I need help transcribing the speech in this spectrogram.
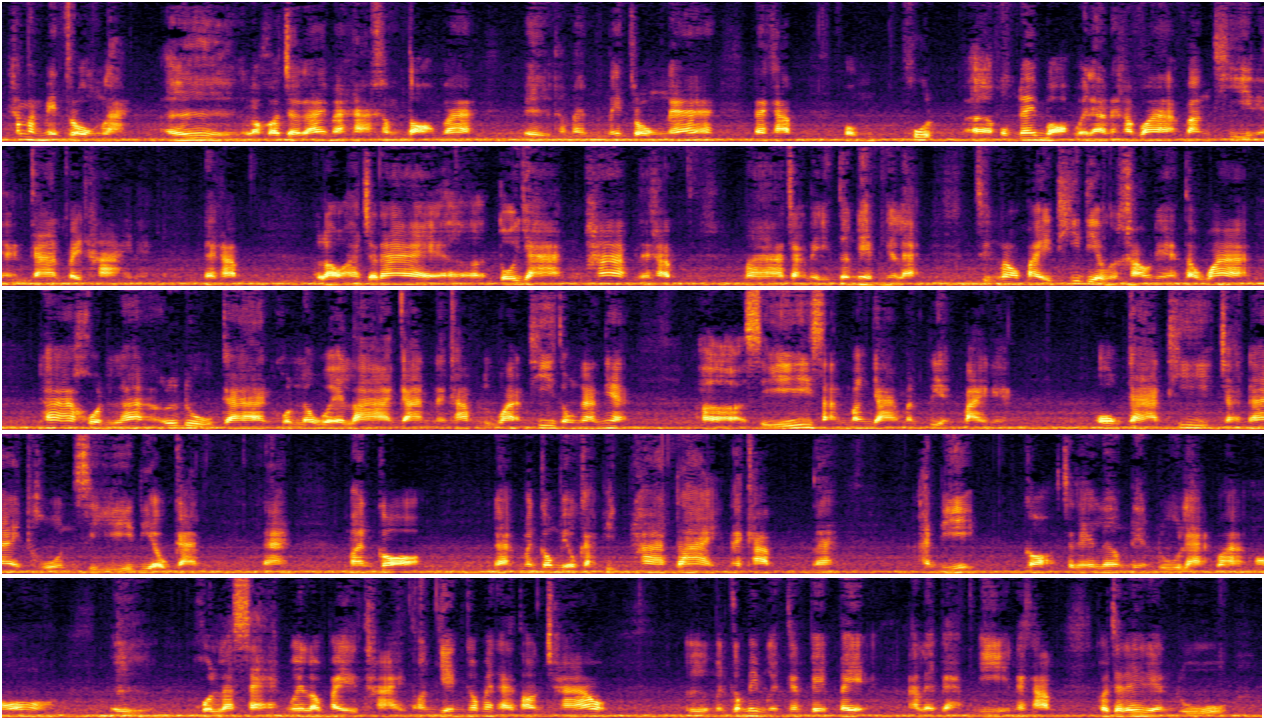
ถ้ามันไม่ตรงล่ะ เออ เราก็จะได้มาหาคำตอบว่า เออทำไมมันไม่ตรงนะนะครับ ผมพูดเออผมได้บอกไว้แล้วนะครับ ว่าบางทีเนี่ยการไปถ่ายเนี่ยนะครับ เราอาจจะได้ตัวอย่างภาพนะครับ มาจากในอินเทอร์เน็ตเนี่ยแหละ ถึงเราไปที่เดียวกับเขาเนี่ยแต่ว่าถ้าคนละฤดูกาลคนละเวลากันนะครับ หรือว่าที่ตรงนั้นเนี่ยสีสันบางอย่างมันเปลี่ยนไปเนี่ยโอกาสที่จะได้โทนสีเดียวกันนะมันก็นะมันก็มีโอกาสผิดพลาดได้นะครับนะอันนี้ก็จะได้เริ่มเรียนรู้แล้วว่าอ๋อเออคนละแสงเว้ยเราไปถ่ายตอนเย็นก็ไปถ่ายตอนเช้าเออมันก็ไม่เหมือนกันเป๊ะๆ อะไรแบบนี้นะครับ ก็จะได้เรียนรู้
